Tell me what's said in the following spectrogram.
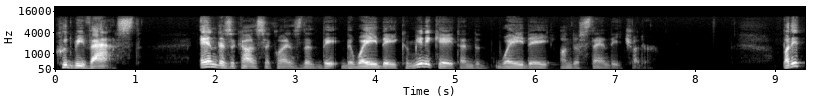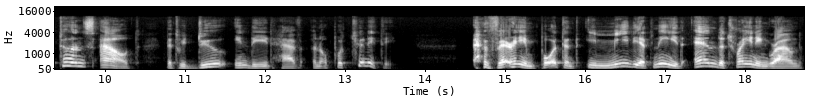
could be vast. And as a consequence, the, the, the way they communicate and the way they understand each other. But it turns out that we do indeed have an opportunity, a very important immediate need and the training ground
